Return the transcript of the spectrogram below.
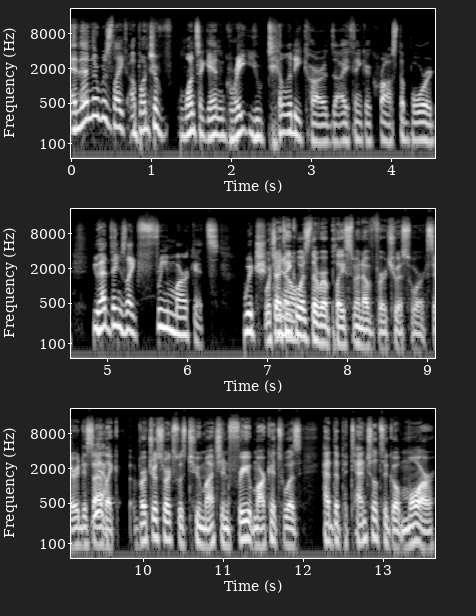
And then there was like a bunch of once again great utility cards I think across the board. You had things like free markets, which which I know, think was the replacement of Virtuous Works. They decided yeah. like Virtuous Works was too much and free markets was had the potential to go more,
